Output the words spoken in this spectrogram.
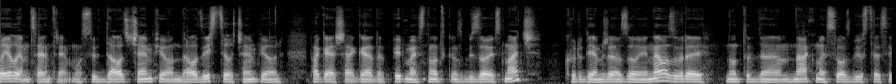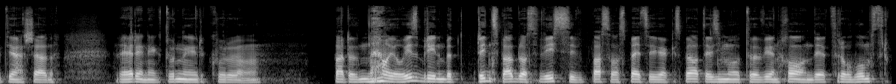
lieliem centriem. Mums ir daudz čempionu, daudz izcilu čempionu. Pagājušā gada pirmais notikums bija Zojas mačs kuru diemžēl Zoja neuzvarēja. Nu, tad um, nākamais solis bija uztaisīt jā, šādu vērienīgu turnīru, kur par nelielu izbrīnu, bet principā atbrauc visi pasaules spēcīgākie spēlētāji, izņemot vienu holandietu, Robu Bumstru,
